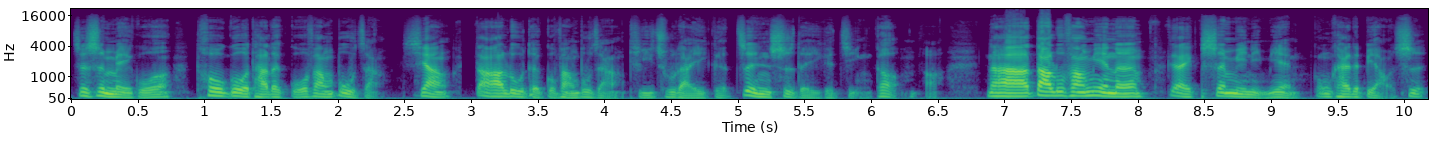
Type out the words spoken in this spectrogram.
这是美国透过他的国防部长向大陆的国防部长提出来一个正式的一个警告啊。那大陆方面呢，在声明里面公开的表示，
